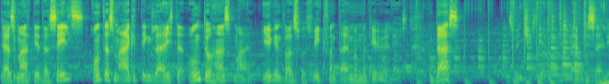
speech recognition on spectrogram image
Das macht dir das Sales und das Marketing leichter und du hast mal irgendwas, was weg von deinem Material ist. Und das, das wünsche ich dir. Happy Sailing.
